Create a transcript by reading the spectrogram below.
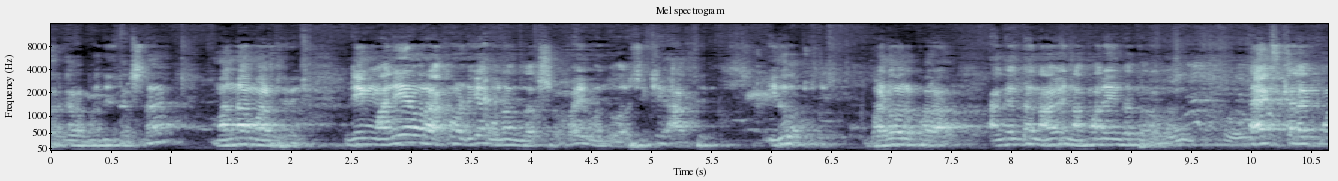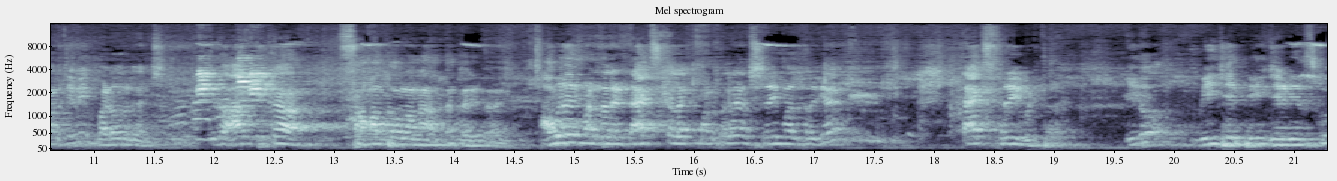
ಸರ್ಕಾರ ಬಂದಿದ ತಕ್ಷಣ ಮನ್ನಾ ಮಾಡ್ತೀವಿ. ನಿಮ್ಮ ಮನೆಯವರ ಅಕೌಂಟ್ಗೆ ಒಂದೊಂದು ಲಕ್ಷ ರೂಪಾಯಿ ಒಂದು ವರ್ಷಕ್ಕೆ ಹಾಕ್ತೀವಿ. ಇದು ಬಡವರ ಪರ. ಹಾಗಂತ ನಾವೇ ನಮ್ಮ ಮನೆಯಿಂದ ತರೋದು. ಟ್ಯಾಕ್ಸ್ ಕಲೆಕ್ಟ್ ಮಾಡ್ತೀವಿ, ಬಡವ್ರಿಗೆ ಹಂಚ್ತೀವಿ. ಇದು ಆರ್ಥಿಕ ಸಮತೋಲನ ಅಂತ ಕರೀತಾರೆ. ಅವ್ರೇನು ಮಾಡ್ತಾರೆ? ಟ್ಯಾಕ್ಸ್ ಕಲೆಕ್ಟ್ ಮಾಡ್ತಾರೆ, ಶ್ರೀಮಂತರಿಗೆ ಟ್ಯಾಕ್ಸ್ ಫ್ರೀ ಬಿಡ್ತಾರೆ. ಇದು B J P J D ಎಸ್ಗೂ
